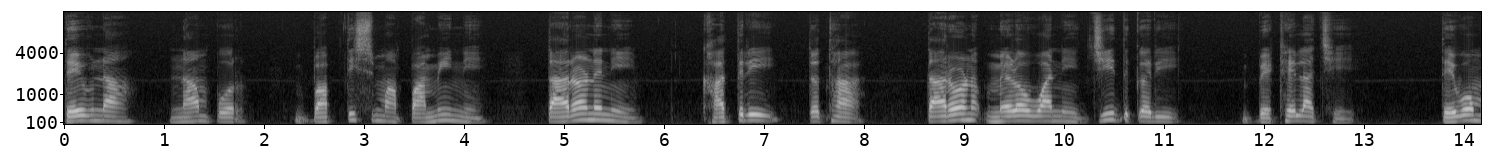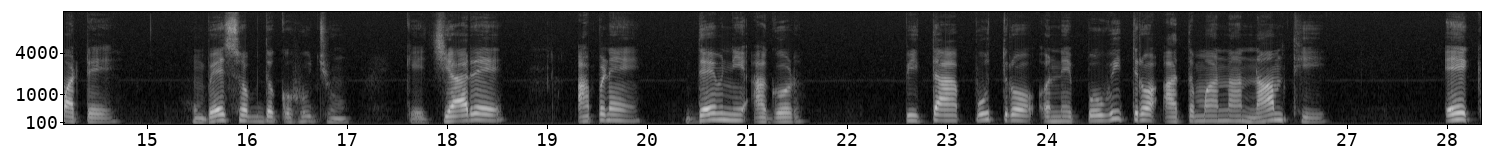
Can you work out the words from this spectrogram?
દેવના નામ પર બાપ્તિસ્મા પામીને તારણની ખાતરી તથા તારણ મેળવવાની જીદ કરી બેઠેલા છે. તેઓ માટે હું બે શબ્દ કહું છું કે જ્યારે આપણે દેવની આગળ પિતા, પુત્ર અને પવિત્ર આત્માના નામથી એક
